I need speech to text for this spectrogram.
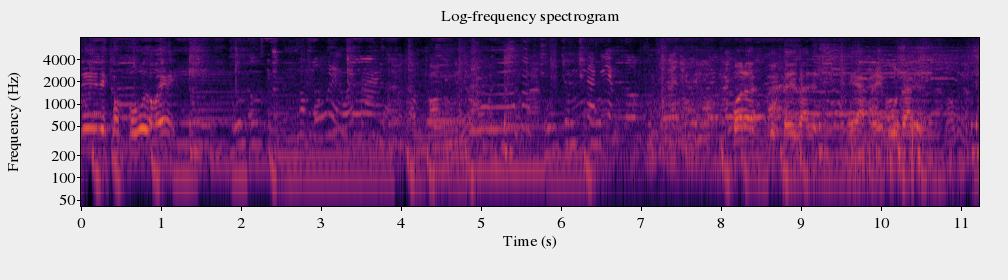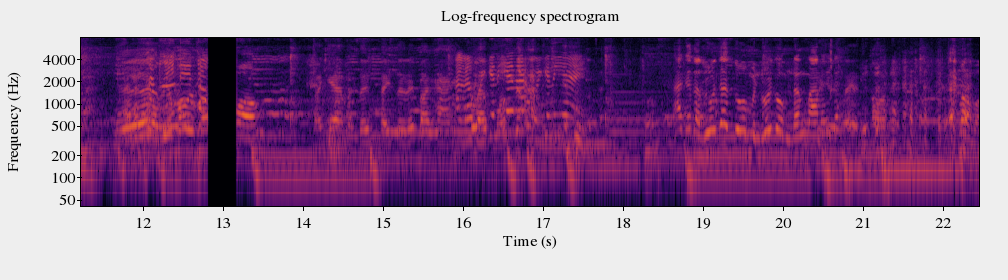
đi đi không phú rồi. Không phú này quá bớt ơi buộc tay ra đi. Đây à đây buộc ra đi. Nhớ biết ờ, không. Makanya maksud thấy từ đấy bang hàng. Alo, quỷ cái này nè, quỷ cái này. À cái tờ rối chứ tôi mình rúi rối mình đang ban hết đấy. Mà mà.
